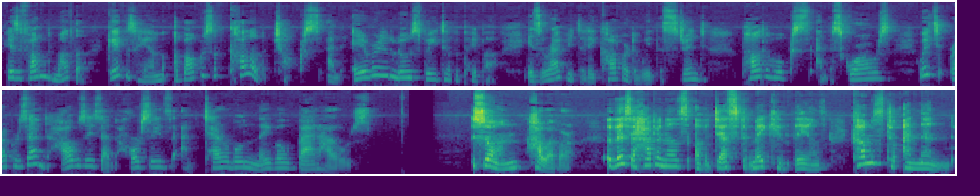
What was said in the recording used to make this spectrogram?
His fond mother gives him a box of colored chalks, and every loose bit of paper is rapidly covered with strange pothooks and squares, which represent houses and horses and terrible naval battles. Soon, however, this happiness of just making things comes to an end.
